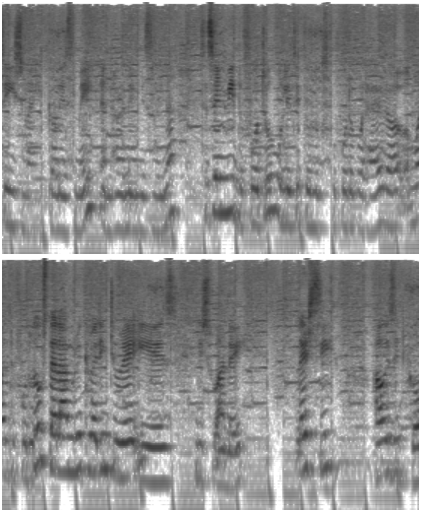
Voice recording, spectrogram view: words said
say is my college mate and her name is Mina so send me the photo उसले चाहिँ त्यो लुक्सको फोटो पठायो र मैले त्यो photo looks that I'm recording today is this one है let's see how is it go?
